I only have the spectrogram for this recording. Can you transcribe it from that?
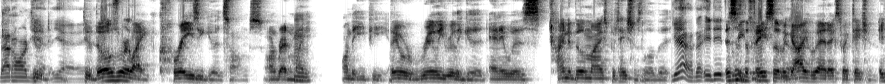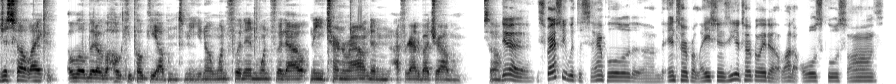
That hard, dude. Yeah, yeah, dude. Those were like crazy good songs on Red and White mm-hmm. on the EP. They were really, really good, and it was trying to build my expectations a little bit. Yeah, it did. This is the too. face of yeah. a guy who had expectations. It just felt like a little bit of a hokey pokey album to me. You know, one foot in, one foot out, and then you turn around and I forgot about your album. So yeah, especially with the sample, the, um, the interpolations. He interpolated a lot of old school songs.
